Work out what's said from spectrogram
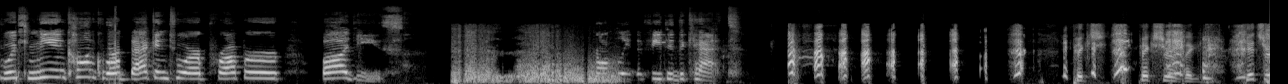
which me and Concord back into our proper bodies, promptly defeated the cat. Picture picture of the picture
